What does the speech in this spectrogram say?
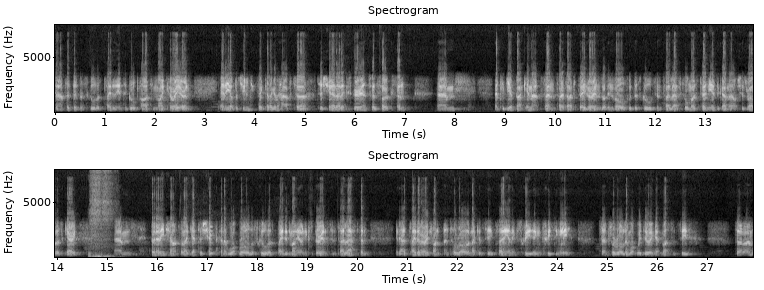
Stanford Business School has played an integral part in my career. And any opportunity that I'm going to have to, to share that experience with folks and um, and to give back in that sense, I've, I've stayed very involved with the school since I left almost 10 years ago now, which is rather scary. um, but any chance that I get to share kind of what role the school has played in my own experience since I left and it has played a very fundamental role, and I can see it playing an increasingly central role in what we're doing at Mustard Seed. So, um,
